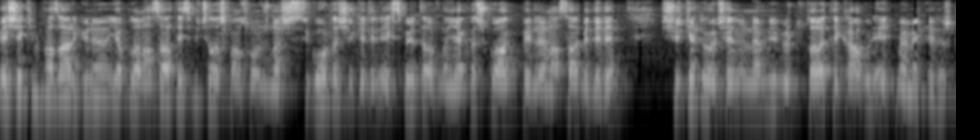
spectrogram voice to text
5 Ekim Pazar günü yapılan hasar tespit çalışmanın sonucunda sigorta şirketinin eksperi tarafından yaklaşık olarak belirlenen hasar bedeli şirket ölçeğinin önemli bir tutara tekabül etmemektedir.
